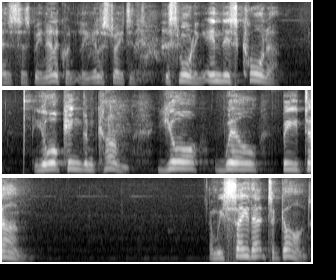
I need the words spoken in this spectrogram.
as has been eloquently illustrated this morning, in this corner, Your kingdom come, Your will be done. And we say that to God.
